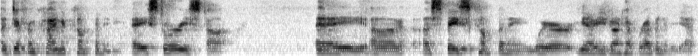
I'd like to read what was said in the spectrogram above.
a different kind of company, a story stock, a, uh, a space company where you know you don't have revenue yet,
